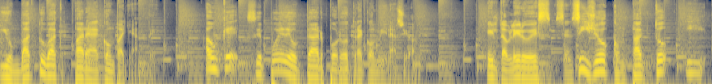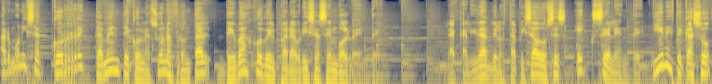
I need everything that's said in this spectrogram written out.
y un back-to-back para acompañante, aunque se puede optar por otra combinación. El tablero es sencillo, compacto y armoniza correctamente con la zona frontal debajo del parabrisas envolvente. La calidad de los tapizados es excelente y en este caso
